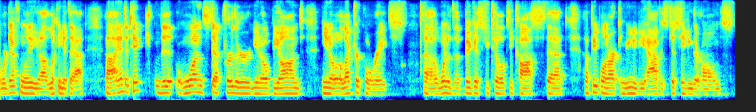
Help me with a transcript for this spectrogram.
we're definitely looking at that, and to take the one step further, you know, beyond, you know, electrical rates uh, one of the biggest utility costs that uh, people in our community have is just heating their homes.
